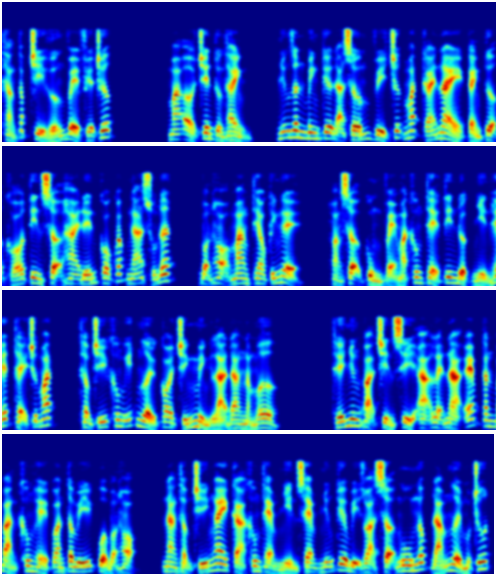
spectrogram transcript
thẳng tắp chỉ hướng về phía trước. Mà ở trên tường thành, những dân binh kia đã sớm vì trước mắt cái này cảnh tượng khó tin sợ hai đến co quắp ngã xuống đất, bọn họ mang theo kính nghệ hoảng sợ cùng vẻ mặt không thể tin được nhìn hết thệ trước mắt, thậm chí không ít người coi chính mình là đang nằm mơ. Thế nhưng vạ chỉnh xỉ ạ lại nạ ép căn bản không hề quan tâm ý của bọn họ, nàng thậm chí ngay cả không thèm nhìn xem những kia bị dọa sợ ngu ngốc đám người một chút,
